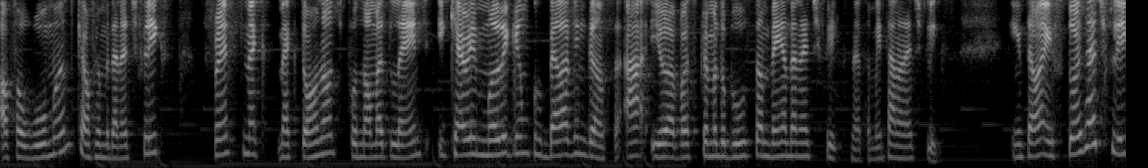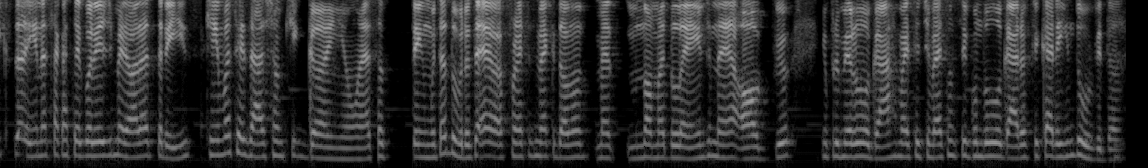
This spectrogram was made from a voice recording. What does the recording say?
of a Woman, que é um filme da Netflix, Frances Mac McDormand por Nomadland e Carrie Mulligan por Bela Vingança. Ah, e a Voz Suprema do Blues também é da Netflix, né? Também tá na Netflix. Então é isso, dois Netflix aí nessa categoria de melhor atriz. Quem vocês acham que ganham? Essa tem muita dúvida. É Frances McDormand, Nomadland, né? Óbvio, em primeiro lugar, mas se tivesse um segundo lugar eu ficaria em dúvida.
